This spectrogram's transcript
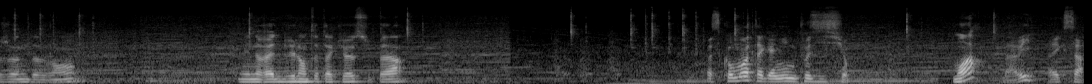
Jaune devant. Une Red Bull en tête à queue, super. Parce qu'au moins, t'as gagné une position. Moi? Bah oui, avec ça.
